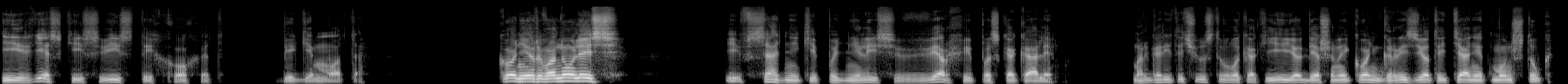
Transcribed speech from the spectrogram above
и резкий свист и хохот бегемота. Кони рванулись, и всадники поднялись вверх и поскакали. Маргарита чувствовала, как ее бешеный конь грызет и тянет мундштук.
